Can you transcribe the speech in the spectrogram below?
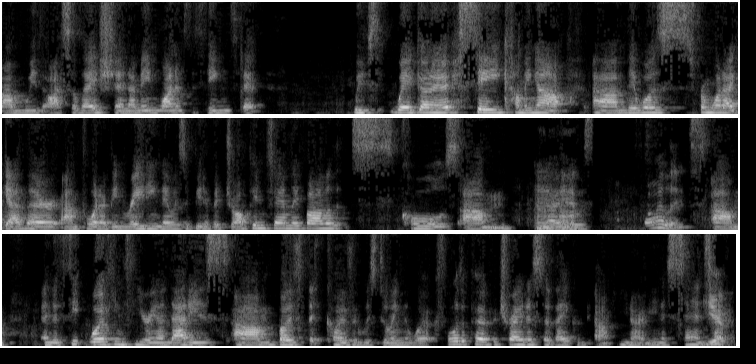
um, with isolation. I mean, one of the things that we we're going to see coming up. Um, there was, from what I gather, um, for what I've been reading, there was a bit of a drop in family violence calls. Um, you know, mm-hmm. there was violence and the th- working theory on that is um, both that COVID was doing the work for the perpetrator, so they could, uh, you know, in a sense, yep.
